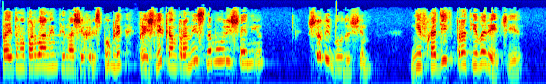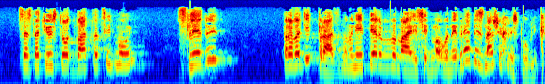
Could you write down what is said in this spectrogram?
Поэтому парламенты наших республик пришли к компромиссному решению, чтобы в будущем не входить в противоречие со статьей 127 следует проводить празднование 1 мая и 7 ноября без наших республик.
